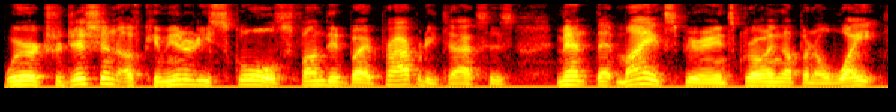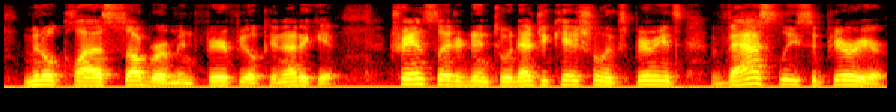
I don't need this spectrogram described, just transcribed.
where a tradition of community schools funded by property taxes meant that my experience growing up in a white, middle class suburb in Fairfield, Connecticut, translated into an educational experience vastly superior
